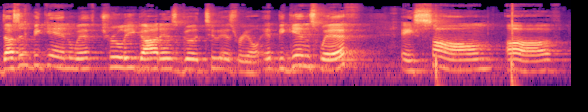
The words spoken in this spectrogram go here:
doesn't begin with truly God is good to Israel. It begins with a psalm of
